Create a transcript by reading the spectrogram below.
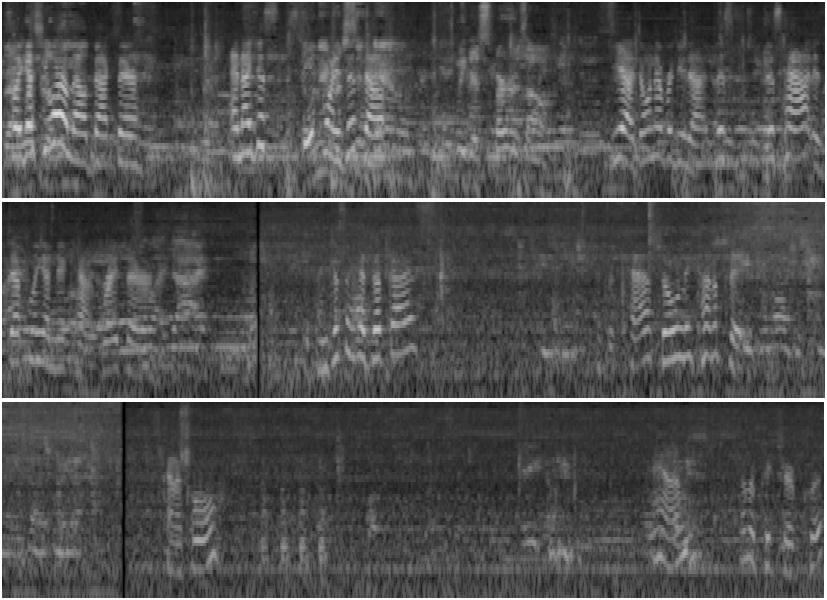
So I guess you are allowed back there. And I just, Steve pointed this sit out. With your spurs on. Yeah, don't ever do that. This this hat is definitely a Nick hat right there. And just a heads up, guys, it's a cash only kind of face. Kind of cool. And another picture of Cliff.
